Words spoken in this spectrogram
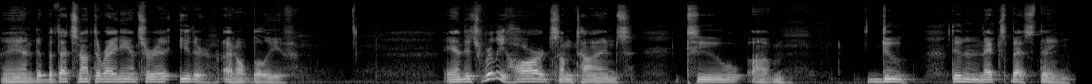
And but that's not the right answer either, I don't believe. And it's really hard sometimes to um, do do the next best thing.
